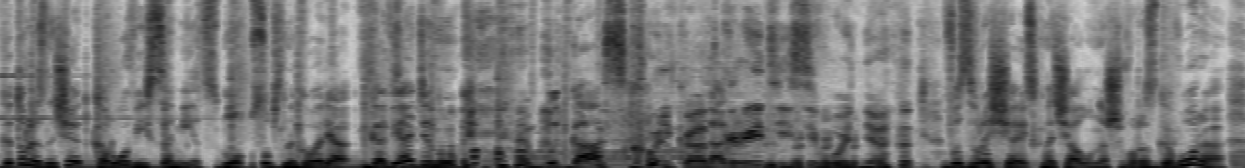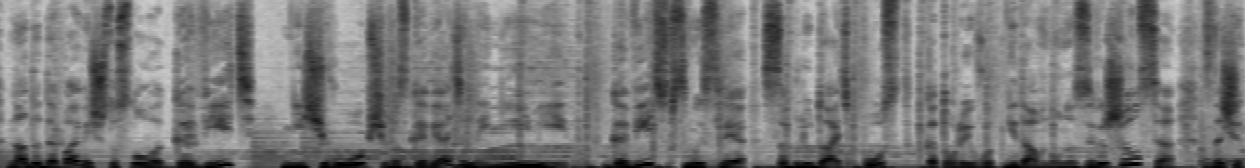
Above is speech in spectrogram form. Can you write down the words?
которые означают «коровий самец». Ну, собственно говоря, говядину, быка. Сколько открытий сегодня. Возвращаясь к началу нашего разговора, надо добавить, что слово «говеть» ничего общего с говядиной не имеет. Говеть в смысле соблюдать пост, который вот недавно у нас завершился, значит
